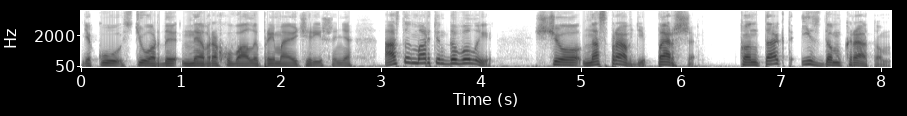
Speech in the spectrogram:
яку стюарди не врахували, приймаючи рішення, Астон Мартін довели, що насправді перше контакт із домкратом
